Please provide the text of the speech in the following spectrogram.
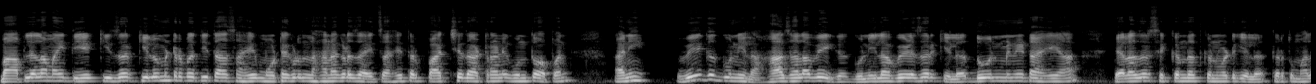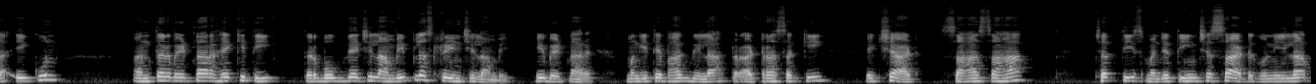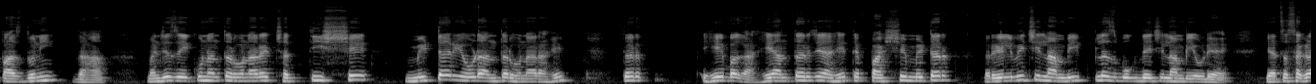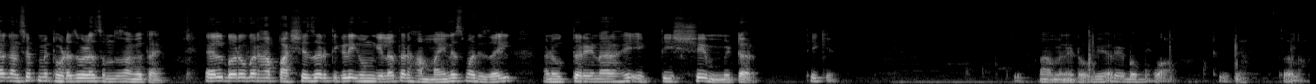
मग आपल्याला माहिती आहे की जर किलोमीटर प्रति तास आहे मोठ्याकडून लहानाकडे जायचं आहे तर पाचशे अठराने गुणतो आपण. आणि वेग गुणीला हा झाला वेग गुणीला वेळ जर केलं दोन मिनिट आहे हा याला जर सेकंदात कन्वर्ट केलं तर तुम्हाला एकूण अंतर भेटणार आहे किती? तर बोगद्याची लांबी प्लस ट्रेनची लांबी ही भेटणार आहे. मग इथे भाग दिला तर अठरा सक्की एकशे आठ सहा सहा छत्तीस म्हणजे तीनशे साठ गुणीला पाच दुनी दहा. म्हणजेच एकूण अंतर होणार आहे छत्तीसशे मीटर एवढं अंतर होणार आहे. तर हे बघा हे अंतर जे आहे ते पाचशे मीटर रेल्वेची लांबी प्लस बोगद्याची लांबी एवढी आहे. याचा सगळा कन्सेप्ट मी थोड्याच वेळा समजून सांगत आहे. एल बरोबर हा पाचशे जर तिकडे घेऊन गेला तर हा मायनसमध्ये जाईल आणि उत्तर येणार आहे एकतीसशे मीटर. ठीक आहे. कितना मिनिट हो गया? रे बाबा ठीक आहे. चला.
